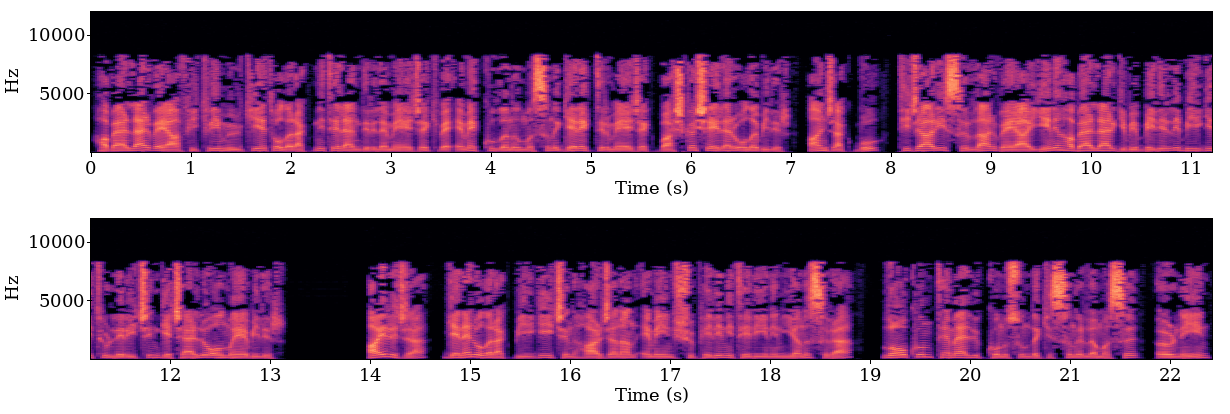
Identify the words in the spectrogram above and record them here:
haberler veya fikri mülkiyet olarak nitelendirilemeyecek ve emek kullanılmasını gerektirmeyecek başka şeyler olabilir, ancak bu, ticari sırlar veya yeni haberler gibi belirli bilgi türleri için geçerli olmayabilir. Ayrıca, genel olarak bilgi için harcanan emeğin şüpheli niteliğinin yanı sıra, Locke'un temellük konusundaki sınırlaması, örneğin,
